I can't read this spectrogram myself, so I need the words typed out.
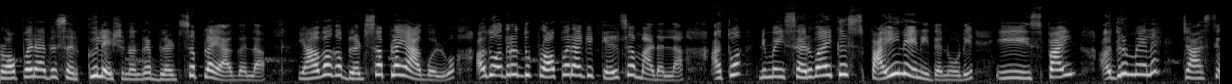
ಪ್ರಾಪರ್ ಆದ ಸರ್ಕ್ಯುಲೇಷನ್ ಅಂದರೆ ಬ್ಲಡ್ ಸಪ್ಲೈ ಆಗಲ್ಲ. ಯಾವಾಗ ಬ್ಲಡ್ ಸಪ್ಲೈ ಆಗೋಲ್ವೋ, ಅದು ಅದರದ್ದು ಪ್ರಾಪರ್ ಆಗಿ ಕೆಲಸ ಮಾಡಲ್ಲ. ಅಥವಾ ನಿಮ್ಮ ಈ ಸರ್ವೈಕಲ್ ಸ್ಪೈನ್ ಏನಿದೆ ನೋಡಿ, ಈ ಸ್ಪೈನ್ ಅದ್ರ ಮೇಲೆ ಜಾಸ್ತಿ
